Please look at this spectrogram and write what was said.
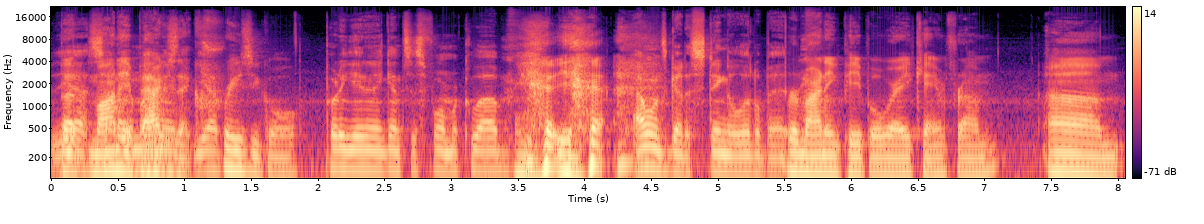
but Yeah, Mane bags Mane, that yep. crazy goal. Putting it in against his former club. yeah, yeah. That one's got to sting a little bit. reminding people where he came from. Um,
